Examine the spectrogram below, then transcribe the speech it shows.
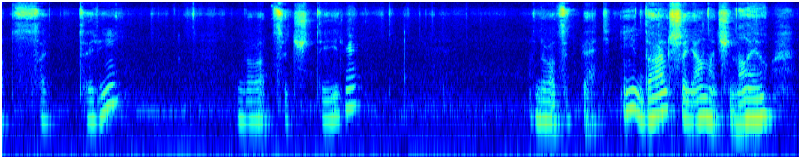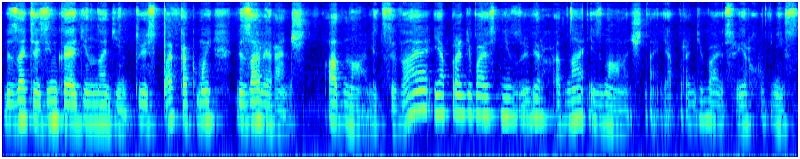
двадцать три, двадцать четыре, двадцать пять. И дальше я начинаю вязать резинкой один на один. То есть так, как мы вязали раньше. Одна лицевая я продеваю снизу вверх, одна изнаночная я продеваю сверху вниз.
